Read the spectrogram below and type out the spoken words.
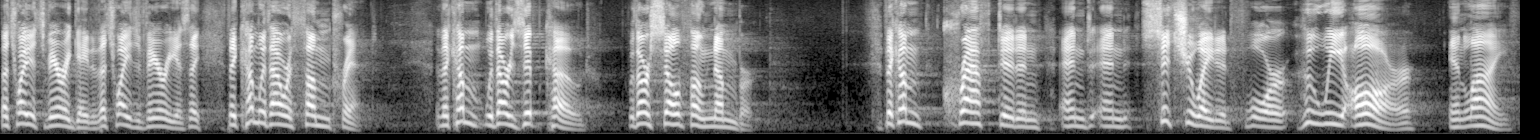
That's why it's variegated. That's why it's various. They, they come with our thumbprint, they come with our zip code. with our cell phone number. They come crafted and, and, and situated for who we are in life.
